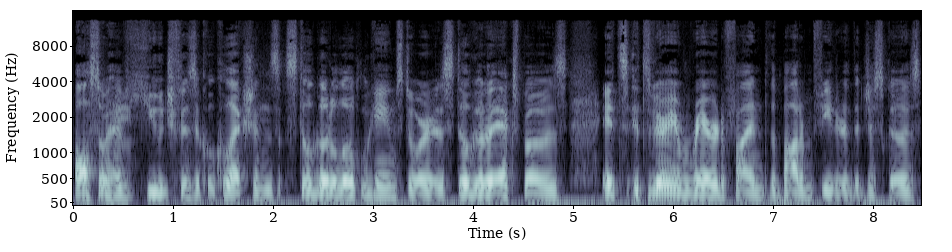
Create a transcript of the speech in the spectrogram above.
also have mm. huge physical collections still go to local game stores still go to expos it's it's very rare to find the bottom feeder that just goes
